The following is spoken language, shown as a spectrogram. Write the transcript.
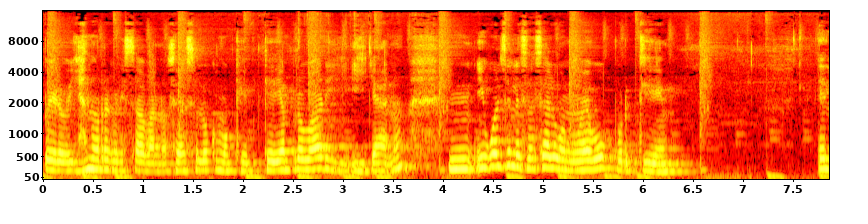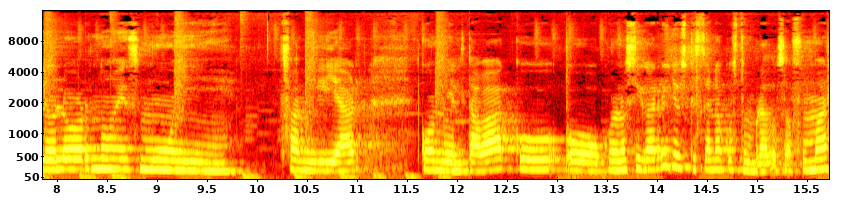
pero ya no regresaban, o sea, solo como que querían probar y, ya, ¿no? Mm, igual se les hace algo nuevo porque el olor no es muy familiar con el tabaco o con los cigarrillos que están acostumbrados a fumar.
